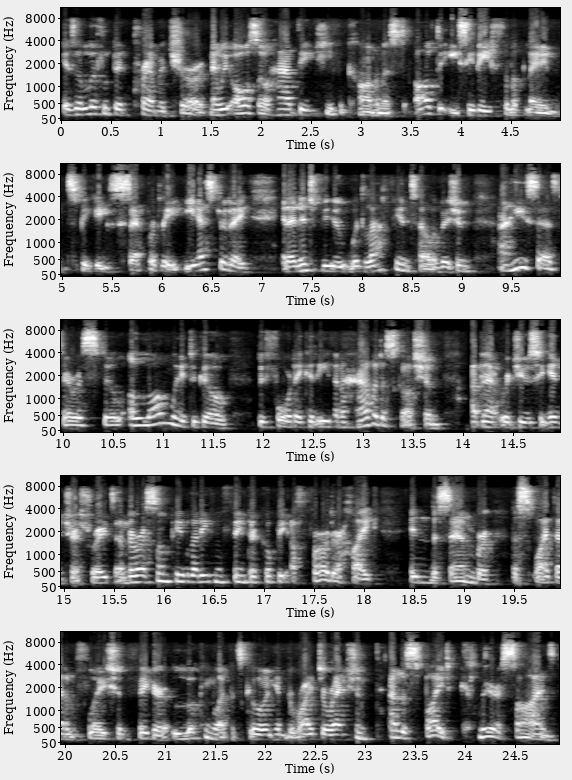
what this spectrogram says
is a little bit premature. Now, we also had the chief economist of the ECB, Philip Lane, speaking separately yesterday in an interview with Latvian television, and he says there is still a long way to go before they could even have a discussion about reducing interest rates. And there are some people that even think there could be a further hike in December, despite that inflation figure looking like it's going in the right direction, and despite clear signs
